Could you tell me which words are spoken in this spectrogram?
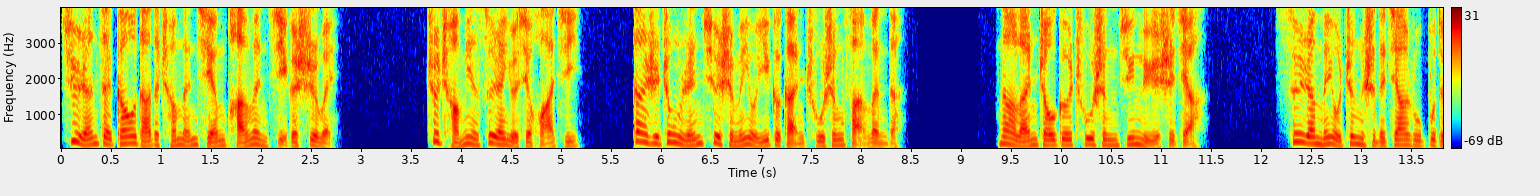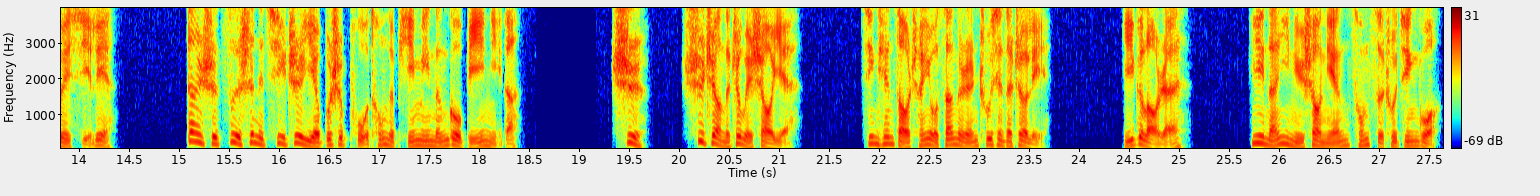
居然在高达的城门前盘问几个侍卫。这场面虽然有些滑稽，但是众人却是没有一个敢出声反问的。纳兰朝歌出生军旅世家，虽然没有正式的加入部队洗练，但是自身的气质也不是普通的平民能够比拟的。是，是这样的，这位少爷，今天早晨有三个人出现在这里，一个老人。一男一女少年从此处经过，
